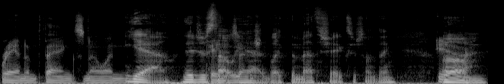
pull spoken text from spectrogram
random things. No one. Yeah, they just thought we had like the meth shakes or something. Yeah. Um,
